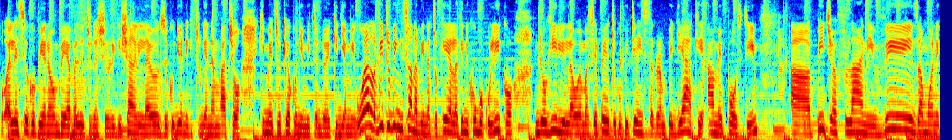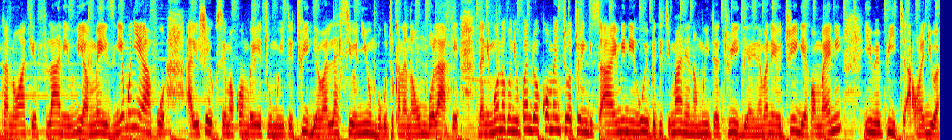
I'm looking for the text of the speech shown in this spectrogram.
wale sio kupiana naombea bali tunashirikishana ili nawe kujua ni kitu gani ambacho kimetokea kwenye mitandao ya kijamii. Well, vitu vingi sana vinatokea, lakini kubwa kuliko ndio hili la Wema Sepetu kupitia Instagram page yake ameposti uh, picha fulani vi za muonekano wake fulani vi amazing. Yeye mwenyewe afu alishai kusema kwamba yeye tumuite twiga wala sio nyumbu kutoka kutokana na umbo lake, na nimeona kwenye upande wa comment watu wengi sa- I mean, huyu Petitimani anamuita twiga, ina maana hiyo twiga kwamba yani imepita, unajua.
